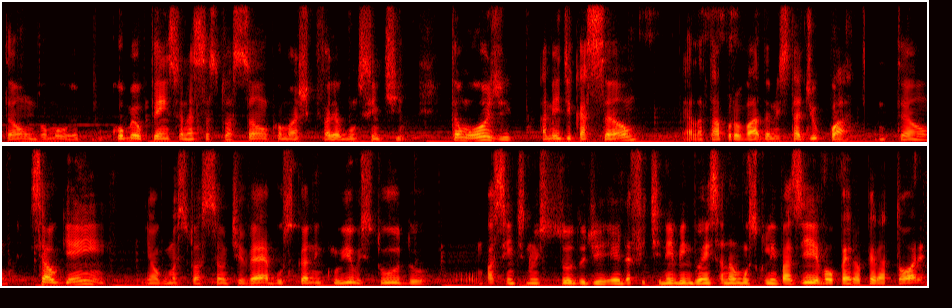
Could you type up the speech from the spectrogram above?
Então, vamos, como eu penso nessa situação, como acho que faria algum sentido. Então, hoje, a medicação ela está aprovada no estadio 4. Então, se alguém em alguma situação tiver buscando incluir o estudo, um paciente no estudo de erdafitinib em doença não musculoinvasiva ou perioperatória,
